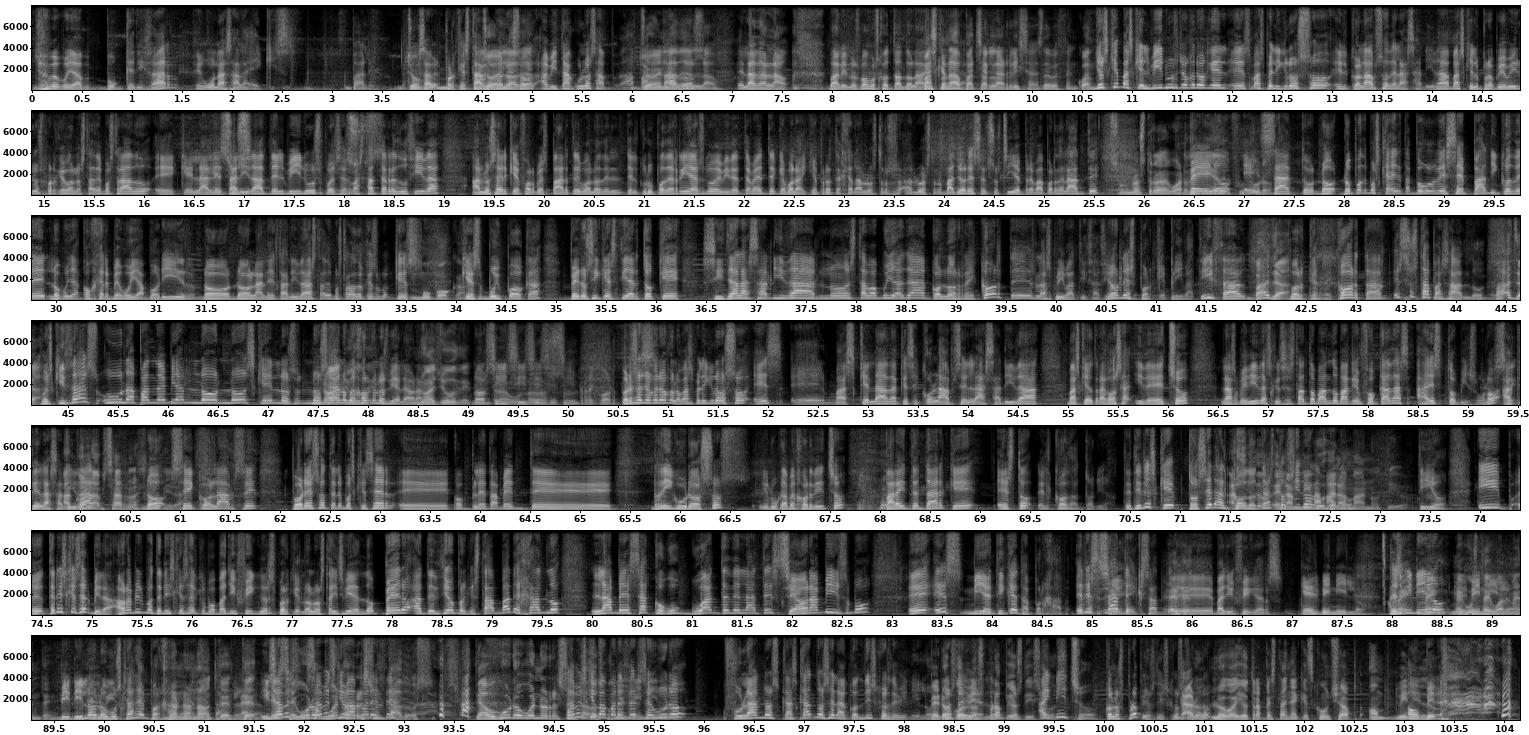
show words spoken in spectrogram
yo me voy a bunkerizar en una sala X. Vale. Yo, ¿Sabes? Porque están, bueno, son de- habitáculos ap- apartados. Yo en la de al lado. En la de al lado. Vale, nos vamos contando la Más que nada para echar las risas de vez en cuando. Yo es que más que el virus, yo creo que es más peligroso el colapso de la sanidad más que el propio virus, porque bueno, está demostrado eh, que la Eso es- letalidad del virus pues es bastante reducida, a no ser que formes parte bueno, del, del grupo de riesgo, evidentemente, que bueno, hay que proteger a nuestros, a nuestros mayores, eso siempre va por delante. Son nuestra guardería Pero, del futuro. exacto, no, no podemos caer tampoco en ese pánico de lo voy a coger, me voy a morir. No, no, la letalidad está demostrado que es, que es Muy poca. que es muy poca, pero sí que es cierto que si ya la sanidad no estaba muy allá con los recortes, las privatizaciones, porque privatizan, Vaya. porque recortan, eso está pasando. Vaya. Pues quizás una pandemia no, no es que los, no, sea lo ayude, mejor que nos viene ahora No mismo. ayude No, sí, sí, sí, sí, sí. Por eso yo creo que lo más peligroso es eh, más que nada que se colapse la sanidad más que otra cosa y de hecho las medidas que se están tomando van enfocadas a esto mismo, ¿no? Sí, a que la sanidad no sanidad. se colapse. Por eso tenemos que ser eh, completamente rigurosos, y nunca mejor dicho, para intentar que esto, el codo, Antonio. Te tienes que toser al Ha codo, sido te has tosido a la mano. de la mano, tío. Tío. Y eh, tenéis que ser, mira, ahora mismo tenéis que ser como Magic Fingers porque no lo estáis viendo, pero atención porque está manejando la mesa con un guante de látex Sí. que ahora mismo eh, es mi etiqueta por Hub. Eres Sí. látex, eh, Magic Fingers. Que es vinilo. ¿Es Me- vinilo? Me, gusta vinilo. igualmente. Vinilo El lo buscaré por No, favor, no, no. ¿qué Te, te-. ¿Y te sabes- aseguro sabes qué va a buenos aparecer? resultados. te auguro buenos resultados. ¿Sabes qué va a aparecer seguro? Fulanos cascándosela con discos de vinilo. Pero con los propios discos. Hay nicho, con los propios discos. Claro, claro. luego hay otra pestaña que es Coon Shop on vinilo. Vi-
